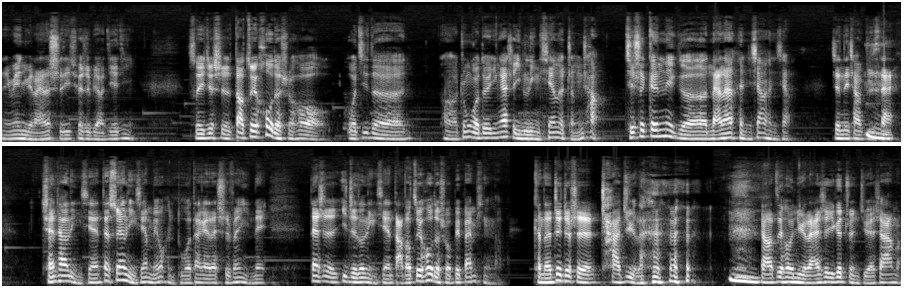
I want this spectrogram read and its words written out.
因为女篮的实力确实比较接近，所以就是到最后的时候，我记得呃中国队应该是领先了整场，其实跟那个男篮很像很像，就那场比赛、全场领先，但虽然领先没有很多，大概在十分以内，但是一直都领先，打到最后的时候被扳平了，可能这就是差距了。嗯，然后最后女篮是一个准绝杀嘛，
